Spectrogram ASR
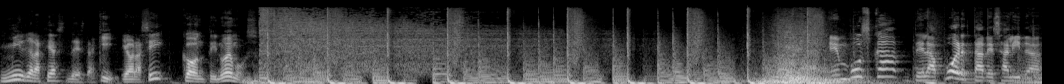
Mil gracias desde aquí. Y ahora sí, continuemos. En busca de la puerta de salida.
